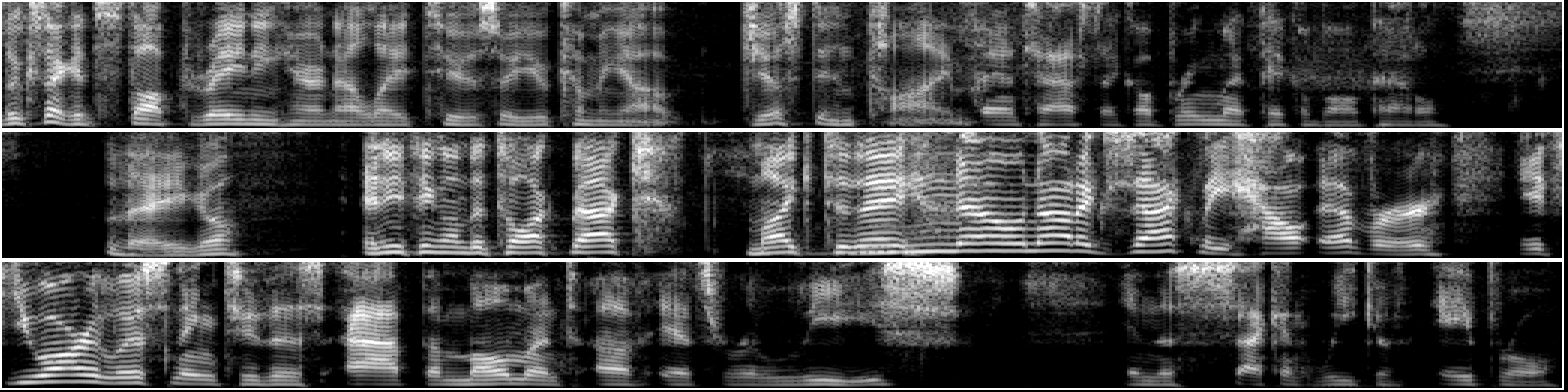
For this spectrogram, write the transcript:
looks like it stopped raining here in LA too, so you're coming out just in time. Fantastic. I'll bring my pickleball paddle. There you go. Anything on the talk back, mic, today? No, not exactly. However, if you are listening to this at the moment of its release in the second week of April,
